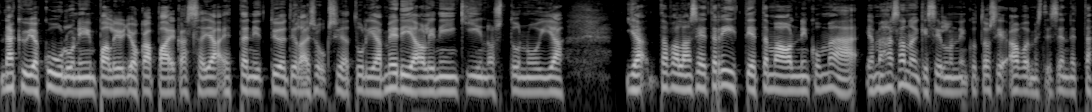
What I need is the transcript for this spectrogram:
näkyy ja kuuluu niin paljon joka paikassa, ja että niitä työtilaisuuksia tuli, ja media oli niin kiinnostunut, ja ja tavallaan se, että riitti, että mä olen niin kuin mä. Ja mähän sanoinkin silloin niin kuin tosi avoimesti sen, että,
